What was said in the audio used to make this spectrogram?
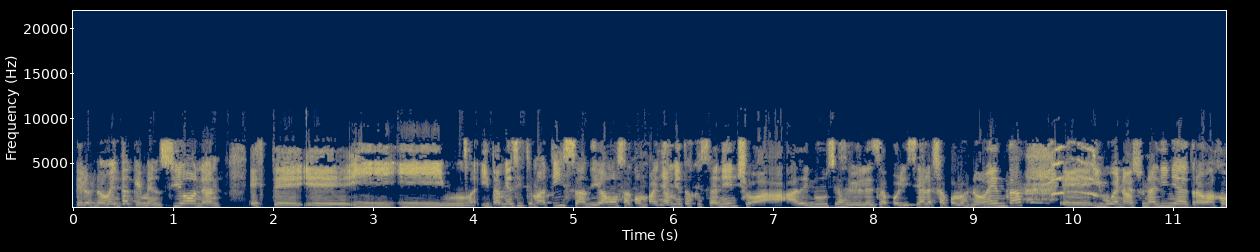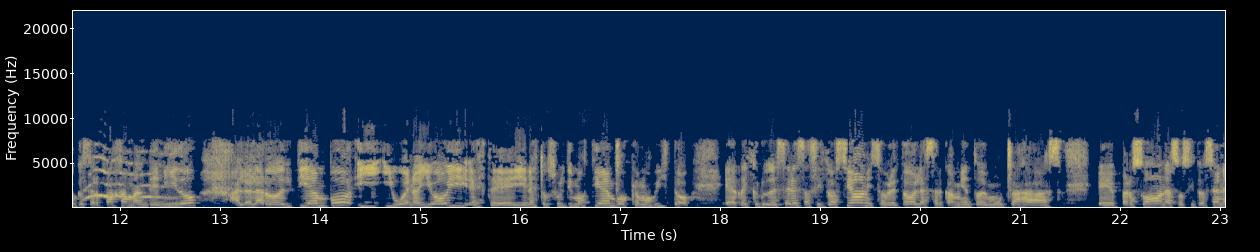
de los 90 que mencionan este, eh, y, y, también sistematizan, digamos, acompañamientos que se han hecho a, denuncias de violencia policial allá por los 90. Eh, y bueno, es una línea de trabajo que Serpaja ha mantenido a lo largo del tiempo y, y bueno, y hoy este, y en estos últimos tiempos que hemos visto eh, recrudecer esa situación y sobre todo el acercamiento de muchas personas o situaciones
